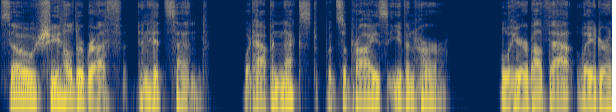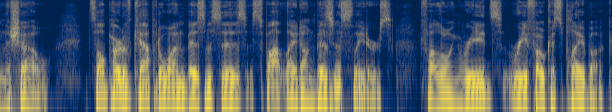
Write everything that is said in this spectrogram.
So she held her breath and hit send. What happened next would surprise even her. We'll hear about that later in the show. It's all part of Capital One Business's Spotlight on Business Leaders, following Reid's Refocus Playbook.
